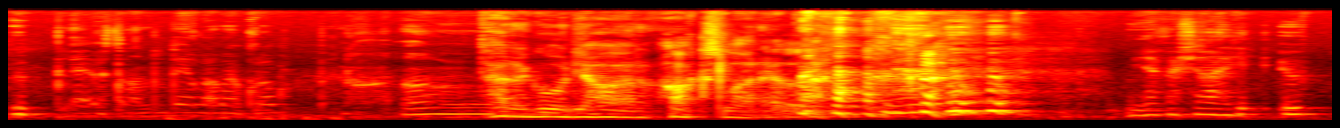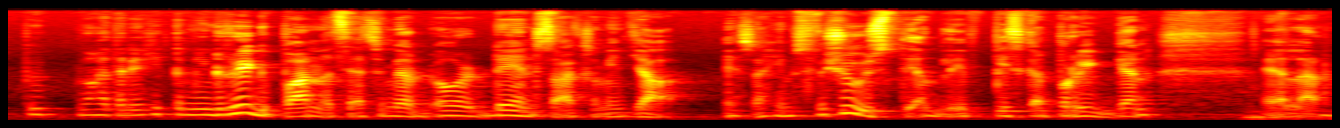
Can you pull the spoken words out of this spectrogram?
Upplevt andra delar av kroppen. Herregud, jag har axlar eller... Jag kanske har upp, upp, vad heter det, hittat min rygg på annat sätt. Som jag, och det är en sak som inte jag är så hemskt förtjust i, att bli piskad på ryggen. Eller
